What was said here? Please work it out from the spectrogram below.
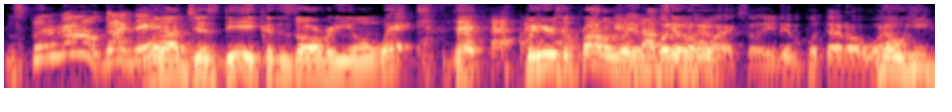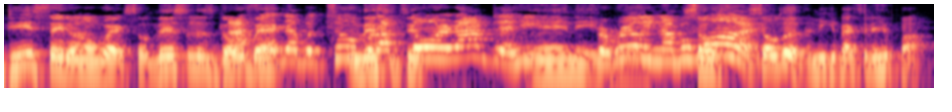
Well, spit it out, goddamn. Well, I just did because it's already on wax. That, but here's the problem, He though, didn't and I put it on them. wax, so he didn't put that on wax. No, he did say that on wax. So listeners, go I back. said number two, but listen I'm to- throwing it out there. He Anyway. for real, he number so, one. So look, let me get back to the hip hop.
